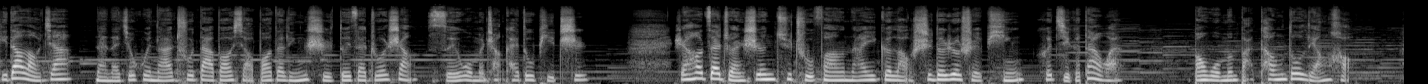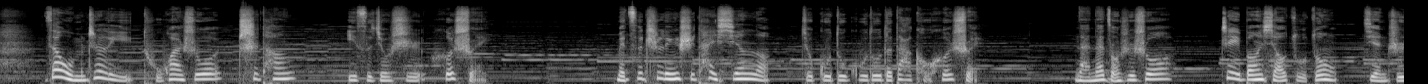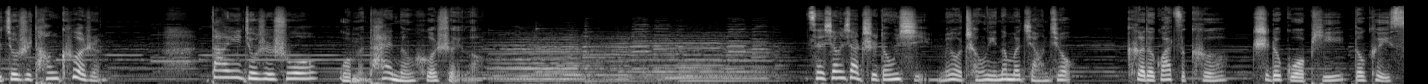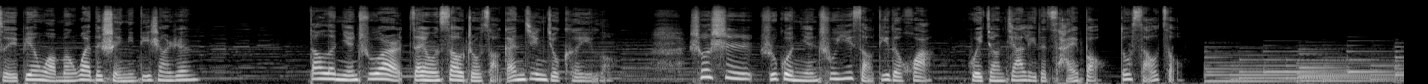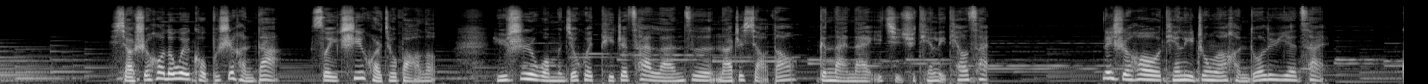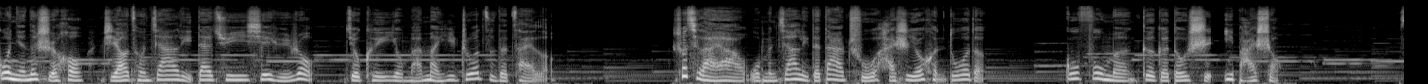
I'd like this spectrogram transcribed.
一到老家，奶奶就会拿出大包小包的零食堆在桌上，随我们敞开肚皮吃，然后再转身去厨房拿一个老式的热水瓶和几个大碗，帮我们把汤都量好。在我们这里，土话说吃汤，意思就是喝水。每次吃零食太鲜了，就咕嘟咕嘟的大口喝水。奶奶总是说，这帮小祖宗。简直就是汤客人，大意就是说我们太能喝水了。在乡下吃东西没有城里那么讲究，嗑的瓜子壳、吃的果皮都可以随便往门外的水泥地上扔，到了年初二再用扫帚扫干净就可以了。说是如果年初一扫地的话，会将家里的财宝都扫走。小时候的胃口不是很大，所以吃一会儿就饱了。于是我们就会提着菜篮子，拿着小刀，跟奶奶一起去田里挑菜。那时候田里种了很多绿叶菜，过年的时候只要从家里带去一些鱼肉，就可以有满满一桌子的菜了。说起来啊，我们家里的大厨还是有很多的，姑父们个个都是一把手。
